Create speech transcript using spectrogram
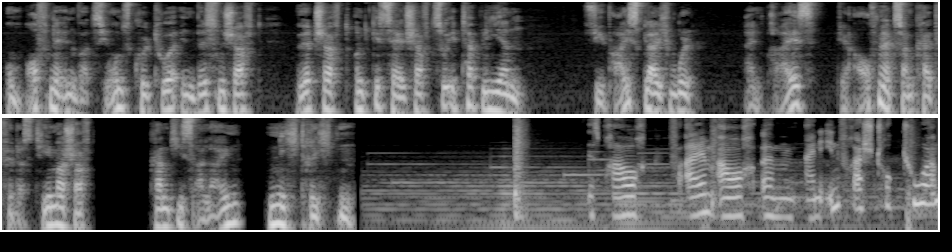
um offene Innovationskultur in Wissenschaft, Wirtschaft und Gesellschaft zu etablieren. Sie weiß gleichwohl, ein Preis, der Aufmerksamkeit für das Thema schafft, kann dies allein nicht richten. Es braucht vor allem auch ähm, eine Infrastruktur,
